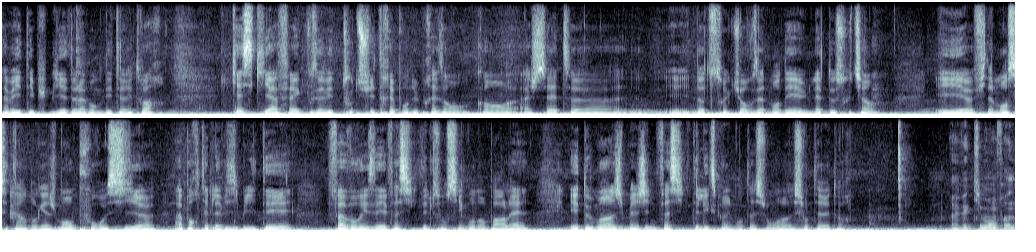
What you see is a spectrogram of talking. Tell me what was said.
avait été publié de la Banque des Territoires. Qu'est-ce qui a fait que vous avez tout de suite répondu présent quand H7 et notre structure vous a demandé une lettre de soutien Et finalement, c'était un engagement pour aussi apporter de la visibilité, favoriser et faciliter le sourcing, on en parlait, et demain, j'imagine, faciliter l'expérimentation sur le territoire. Effectivement, enfin,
